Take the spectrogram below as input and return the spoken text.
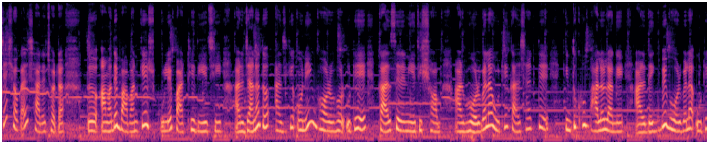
এখন ঘড়িতে বাজছে সকাল সাড়ে ছটা। তো আমাদের বাবানকে স্কুলে পাঠিয়ে দিয়েছি। আর জানো তো, আজকে অনেক ভোর ভোর উঠে কাজ সেরে নিয়েছি সব। আর ভোরবেলা উঠে কাজ সারতে কিন্তু খুব ভালো লাগে। আর দেখবে ভোরবেলা উঠে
